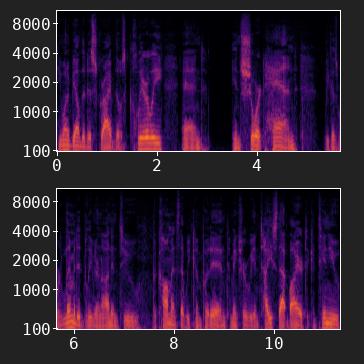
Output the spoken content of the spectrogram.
You want to be able to describe those clearly and in shorthand because we're limited, believe it or not, into the comments that we can put in to make sure we entice that buyer to continue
